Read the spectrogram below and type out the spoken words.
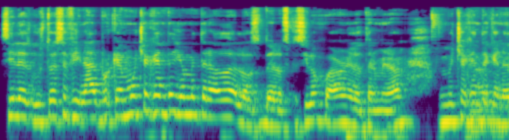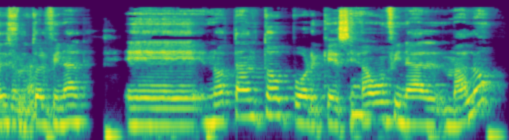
Si les gustó ese final, porque hay mucha gente, yo me he enterado de los, de los que sí lo jugaron y lo terminaron. Hay mucha gente que no disfrutó el final. Eh, no tanto porque sea un final malo,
